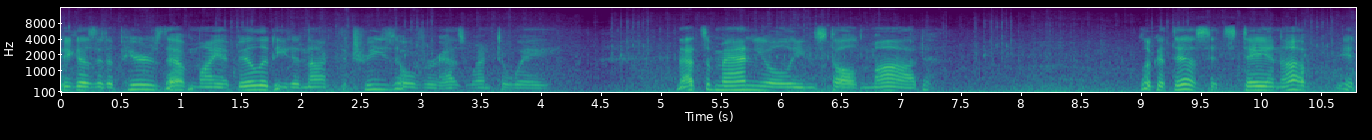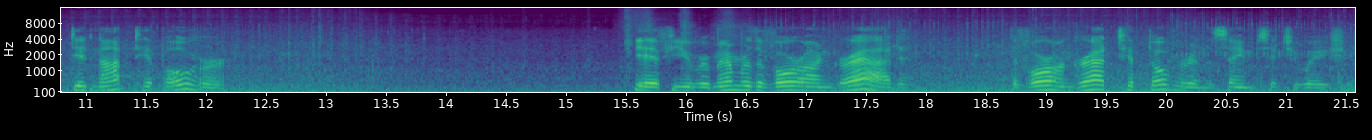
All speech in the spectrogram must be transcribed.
Because it appears that my ability to knock the trees over has went away. That's a manually installed mod. Look at this, it's staying up. It did not tip over. If you remember the Voron Grad, the Voron Grad tipped over in the same situation.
